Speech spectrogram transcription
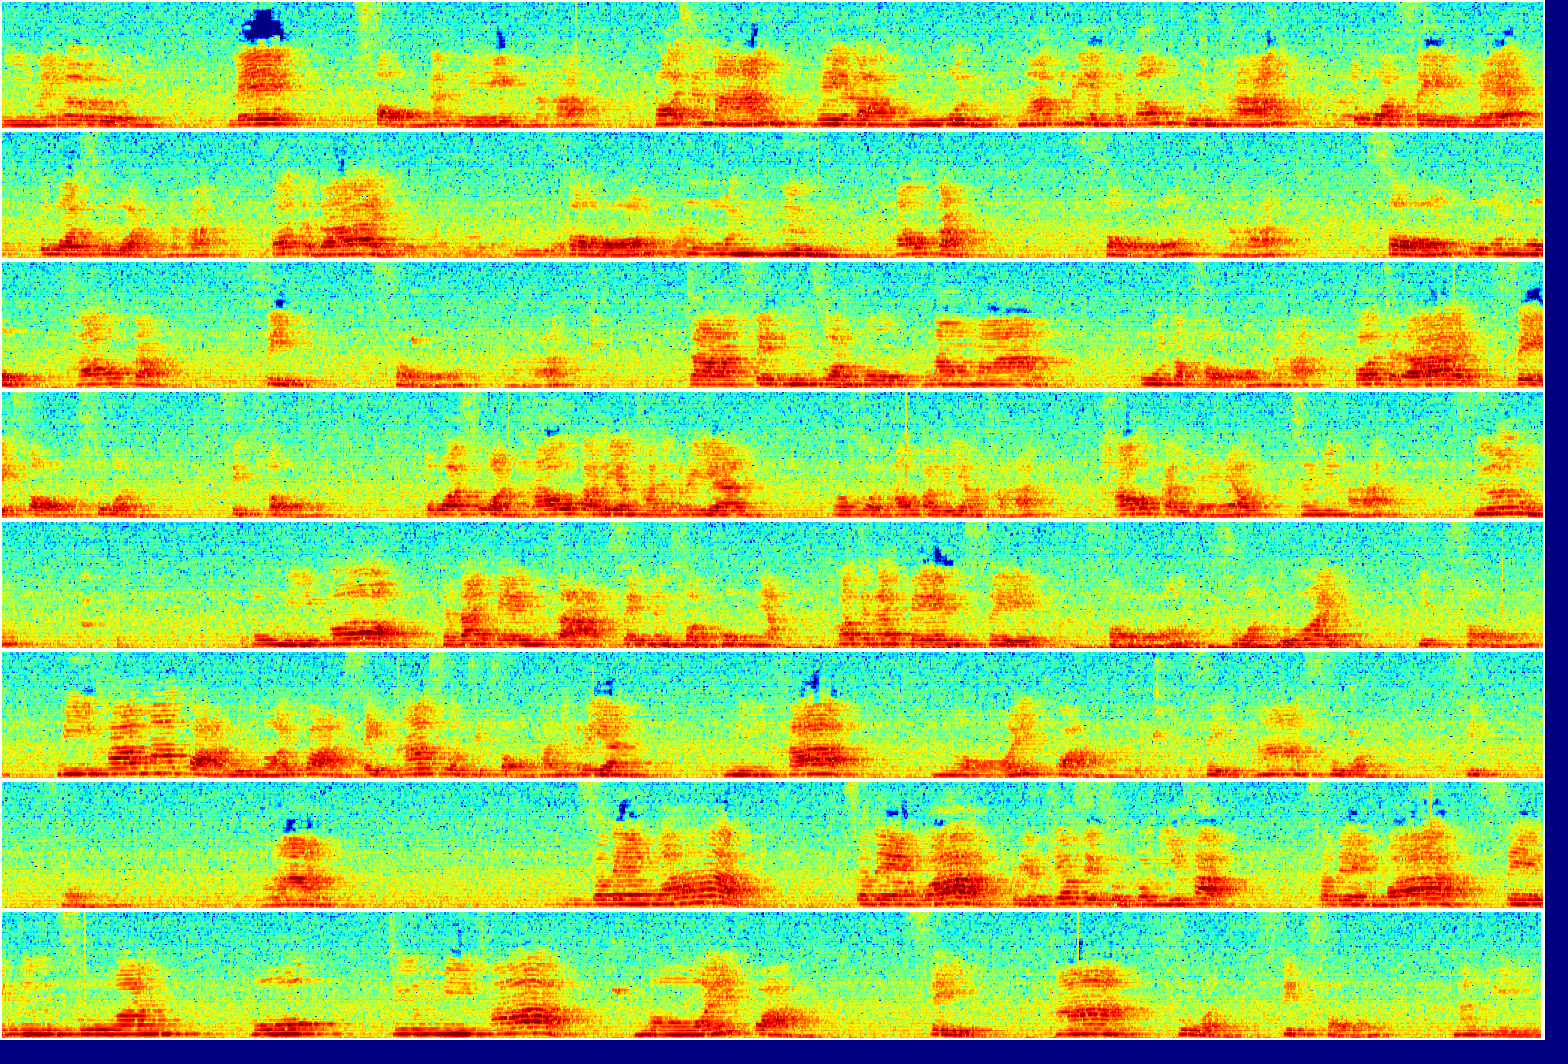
มีไหมเอ่ย เลข สองนั่นเองนะคะ เพราะฉะนั้นเวลาคูณนักเรียนจะต้องคูณทั้งตัวเศษและตัวส่วนนะคะ ก็จะได้2คูณ1เท่ากับ2นะคะ2คูณ6เท่ากับ 12นะคะจากเศษ1ส่วน6นำมาคูณกับ 2 นะคะ ก็จะได้เศษ 2 ส่วน 12 ตัวส่วนเท่ากันหรือยังคะนักเรียน ตัวส่วนเท่ากันหรือยังคะเท่ากันแล้วใช่ไหมคะ ซึ่ง ตรงนี้ก็จะได้เป็นจากเศษ1ส่วน6เนี่ยก็จะได้เป็นเศษ 2 ส่วนด้วย 12 มีค่ามากกว่าหรือน้อยกว่าเศษ 5 ส่วน 12คะนักเรียน มีค่าน้อยกว่าเศษ 5 ส่วน 12 อ่าแสดงว่า แสดงว่าเปรียบเทียบเศษส่วนตัวนี้ค่ะ แสดงว่าเศษหนึ่งส่วนหกจึงมีค่า น้อยกว่า เศษห้าส่วนสิบสองนั่นเอง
